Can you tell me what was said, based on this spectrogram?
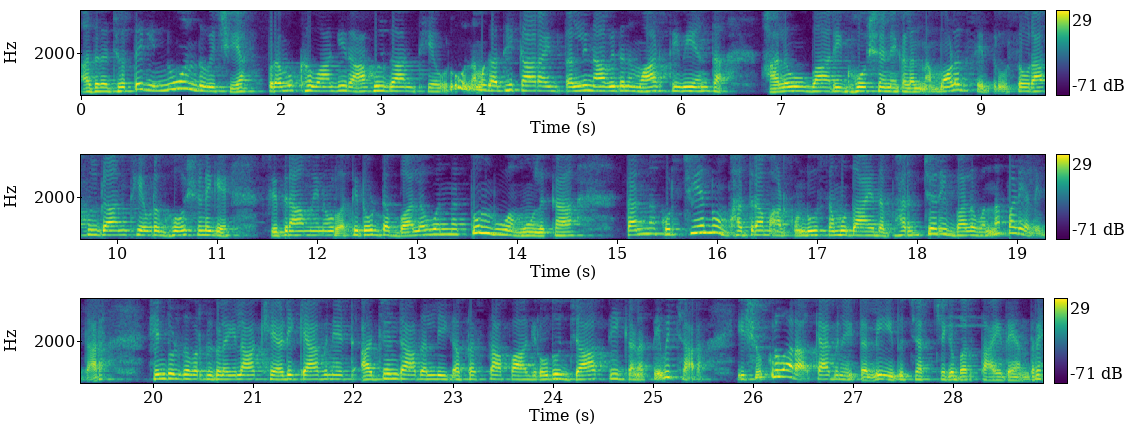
ಅದರ ಜೊತೆಗೆ ಇನ್ನೂ ಒಂದು ವಿಷಯ. ಪ್ರಮುಖವಾಗಿ ರಾಹುಲ್ ಗಾಂಧಿಯವರು ನಮಗೆ ಅಧಿಕಾರ ಇದ್ದಲ್ಲಿ ನಾವಿದನ್ನು ಮಾಡ್ತೀವಿ ಅಂತ ಹಲವು ಬಾರಿ ಘೋಷಣೆಗಳನ್ನು ಮೊಳಗಿಸಿದ್ರು. ಸೊ ರಾಹುಲ್ ಗಾಂಧಿಯವರ ಘೋಷಣೆಗೆ ಸಿದ್ದರಾಮಯ್ಯನವರು ಅತಿ ದೊಡ್ಡ ಬಲವನ್ನು ತುಂಬುವ ಮೂಲಕ ತನ್ನ ಕುರ್ಚಿಯನ್ನು ಭದ್ರ ಮಾಡಿಕೊಂಡು ಸಮುದಾಯದ ಭರ್ಜರಿ ಬಲವನ್ನು ಪಡೆಯಲಿದ್ದಾರೆ. ಹಿಂದುಳಿದ ವರ್ಗಗಳ ಇಲಾಖೆ ಅಡಿ ಕ್ಯಾಬಿನೆಟ್ ಅಜೆಂಡಾದಲ್ಲಿ ಈಗ ಪ್ರಸ್ತಾಪ ಆಗಿರೋದು ಜಾತಿ ಗಣತಿ ವಿಚಾರ. ಈ ಶುಕ್ರವಾರ ಕ್ಯಾಬಿನೆಟಲ್ಲಿ ಇದು ಚರ್ಚೆಗೆ ಬರ್ತಾ ಇದೆ ಅಂದರೆ,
